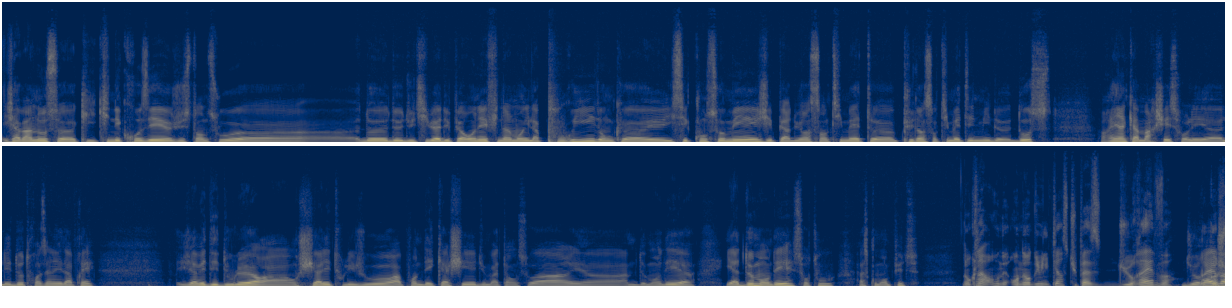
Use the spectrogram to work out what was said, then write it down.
j'avais un os euh, qui, qui, nécrosait juste en dessous euh, de, du tibia du péroné. Finalement, il a pourri, donc euh, il s'est consommé. J'ai perdu un centimètre, plus d'un centimètre et demi d'os, rien qu'à marcher sur les, les deux, trois années d'après. J'avais des douleurs à en chialer tous les jours, à prendre des cachets du matin au soir et à me demander, et à demander surtout à ce qu'on m'ampute. Donc là, on est, en 2015, tu passes du rêve du rêve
